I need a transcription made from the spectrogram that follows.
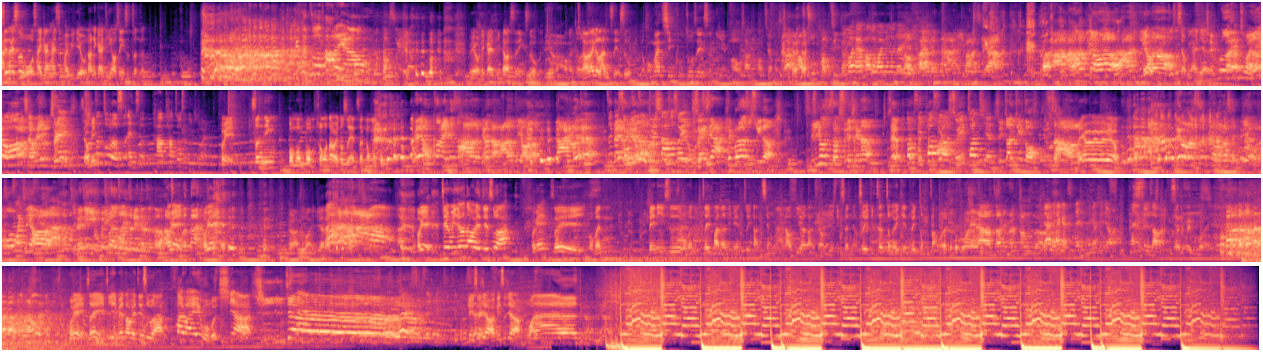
现在是我才刚开始拍 video，然后你刚才听到的声音是真的。跟做他了，好睡了。没有，你刚才听到的声音是我们做的，我们做然后那个篮子也是我们弄的。我们辛苦做这些生意，跑上跑下跑下。跑出跑进。我们还要跑到外面那个然后一百杀人呐，你把他夹。啊！不有了，啊！不没有有，了，这是小明 idea 的。全部都喊出来了没有了。哦。小明，所以哎，小明真正做的是 Anson，他他做声音出来的。，OK，声音嘣嘣嘣，从头到尾都是 Anson 弄的。没有，这一个是他的，你要打他就掉了。啊！你们这个这个受益者最大是谁？等一下 c a m b e r 是谁的？video 是上谁的钱的？东西 post 了，谁赚钱？谁赚最多就是他了。没有没有没有没有，没有我的事，没有我的事，没有我的事。我上去了了。美丽，我们一个人在你这边的，真的。他 OK。OK，没有啦，是我 idea 的。OK，今天 video 到这边结束啊。OK，所以我们 Benny 是我们这一班人里面最胆小的，然后第二胆小就是 Dixon 了，所以 Dixon 总有一天会中招了。不会啦，我知道你们的套路了。等下你还敢还还敢睡觉吗？还能睡得着吗？神就回不过来。OK，所以今天 video 到这边结束啦，拜拜，我们下期见。可以睡觉了，可以睡觉了，晚安。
